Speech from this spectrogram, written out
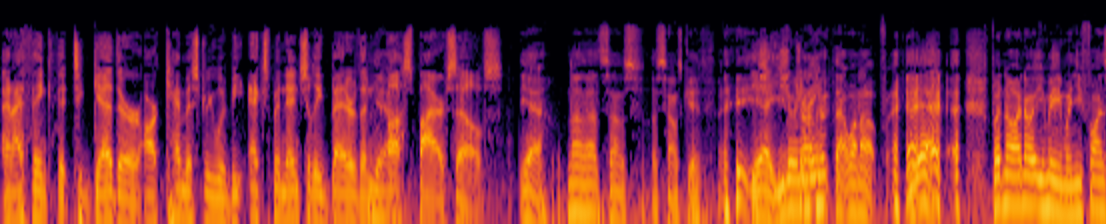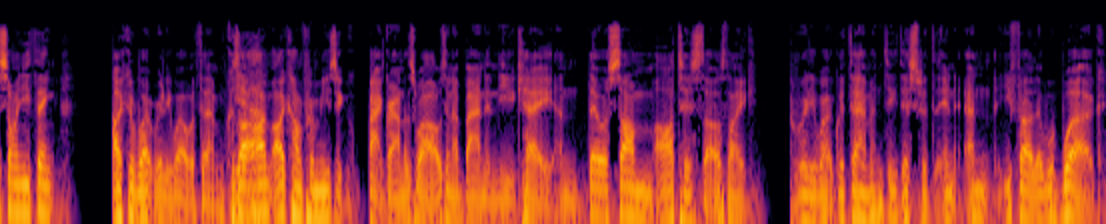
and I think that together our chemistry would be exponentially better than Yeah. us by ourselves. Yeah, no, that sounds that sounds good. Yeah, you know what I mean? hook that one up. Yeah. but no, I know what you mean. When you find someone you think I could work really well with them, because Yeah. I I'm, come from a music background as well. I was in a band in the UK, and there were some artists that I was like, "Could really work with them and do this with, in, and you felt it would work,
